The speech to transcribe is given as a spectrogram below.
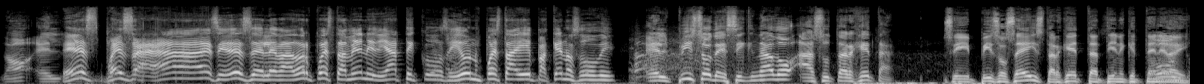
No, el... Es, pues, ah, ese, ese elevador, pues, también idiático. Si uno, pues, está ahí, ¿para qué no sube? El piso designado a su tarjeta. Sí, piso 6, tarjeta tiene que tener ahí.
